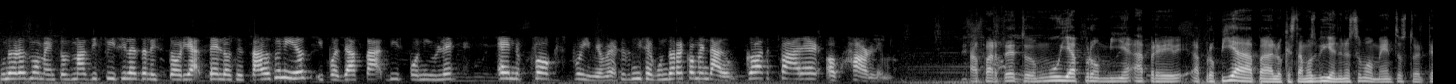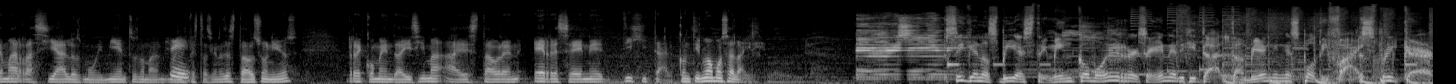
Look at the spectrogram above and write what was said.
uno de los momentos más difíciles de la historia de los Estados Unidos. Y pues ya está disponible en Fox Premium. Ese es mi segundo recomendado, Godfather of Harlem aparte de todo, muy apropiada para lo que estamos viviendo en estos momentos, todo el tema racial, los movimientos, las manifestaciones de Estados Unidos, recomendadísima a esta hora en RCN Digital. Continuamos al aire. Síguenos vía streaming como RCN Digital, también en Spotify, Spreaker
